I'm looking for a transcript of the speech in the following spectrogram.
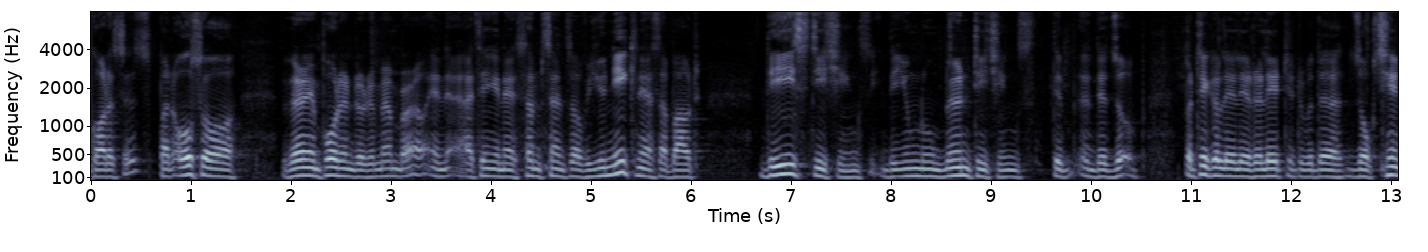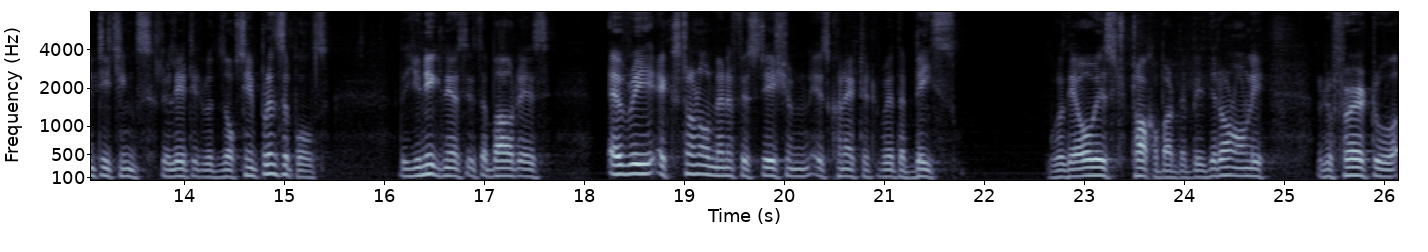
goddesses, but also very important to remember, and I think in a, some sense of uniqueness about these teachings, the Yungdrung Bön teachings, the, the, particularly related with the Dzogchen teachings, related with Dzogchen principles, the uniqueness is about is every external manifestation is connected with a base. Because they always talk about the base. They don't only refer to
